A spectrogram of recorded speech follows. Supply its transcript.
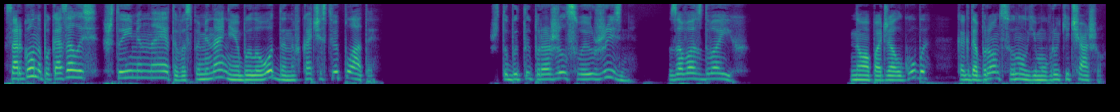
Саргону показалось, что именно это воспоминание было отдано в качестве платы. «Чтобы ты прожил свою жизнь за вас двоих». Ноа поджал губы, когда Бронт сунул ему в руки чашу.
